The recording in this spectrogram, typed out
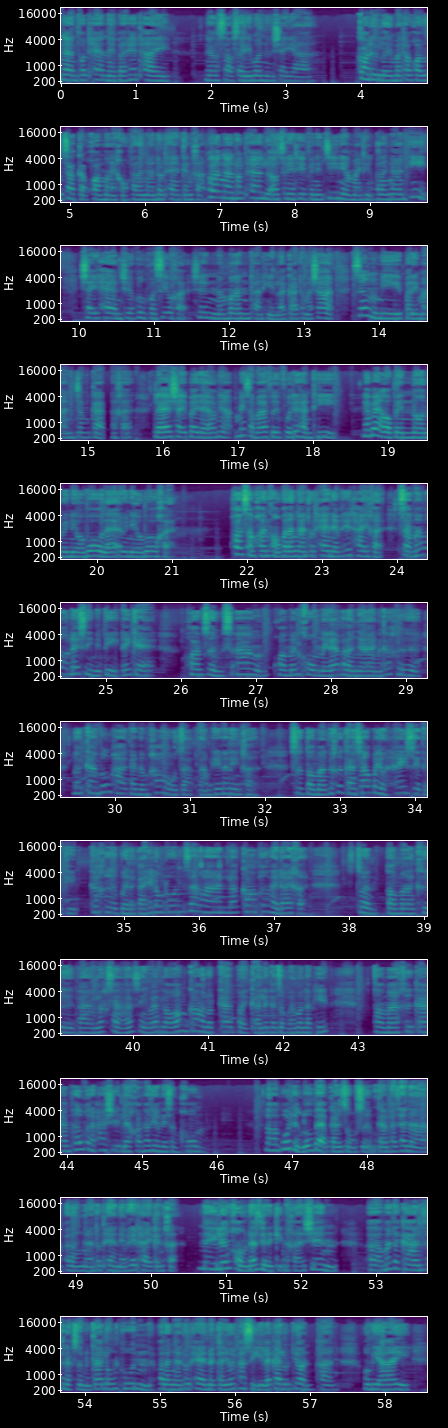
งงานทดแทนในประเทศไทย นางสาวไซริมอนหนูชัยยา ก่อนอื่นเลยมาทำความรู้จักกับความหมายของพลังงานทดแทนกันค่ะ พลังงานทดแทนหรือ alternative energy เนี่ยหมายถึงพลังงานที่ใช้แทนเชื้อเพลิงฟอสซิลค่ะ เช่นน้ำมันถ่านหินและก๊าซธรรมชาติ ซึ่งมีปริมาณจำกัดนะคะ และใช้ไปแล้วเนี่ยไม่สามารถฟื้นฟูได้ทันที และแบ่งออกเป็น non renewable และ renewable ค่ะความสำคัญของพลังงานทดแทนในประเทศไทยค่ะ สามารถมองได้สี่มิติได้แก่ ความเสริมสร้างความมั่นคงในด้านพลังงานก็คือลดการพึ่งพาการนำเข้าจากต่างประเทศนั่นเองค่ะ ส่วนต่อมาก็คือการสร้างประโยชน์ให้เศรษฐกิจ ก็คือเปิดโอกาสให้ลงทุนสร้างร้านแล้วก็เพิ่มรายได้ค่ะ ส่วนต่อมาคือการรักษาสิ่งแวดล้อมก็ลดการปล่อยก๊าซเรือนกระจกและมลพิษ ต่อมาคือการเพิ่มคุณภาพชีวิตและความเท่าเทียมในสังคม เรามาพูดถึงรูปแบบการส่งเสริมการพัฒนาพลังงานทดแทนในประเทศไทยกันค่ะในเรื่องของด้านเศรษฐกิจนะคะ เช่น มาตรการสนับสนุนการลงทุน พลังงานทดแทนโดยการยกเว้นภาษี และการลดหย่อนผ่าน OBI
